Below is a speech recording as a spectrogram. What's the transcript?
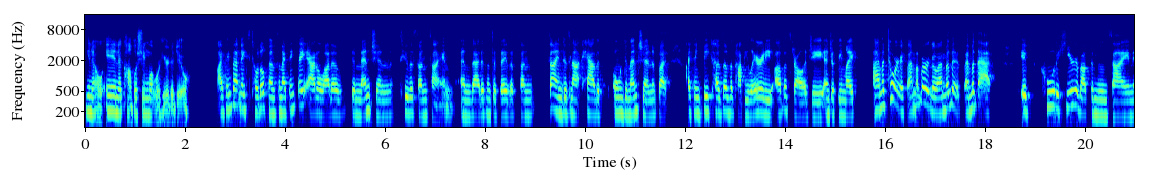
you know, in accomplishing what we're here to do. I think that makes total sense. And I think they add a lot of dimension to the sun sign. And that isn't to say that sun sign does not have its own dimension, but I think because of the popularity of astrology and just being like, I'm a Taurus, I'm a Virgo, I'm a this, I'm a that, it's cool to hear about the moon sign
